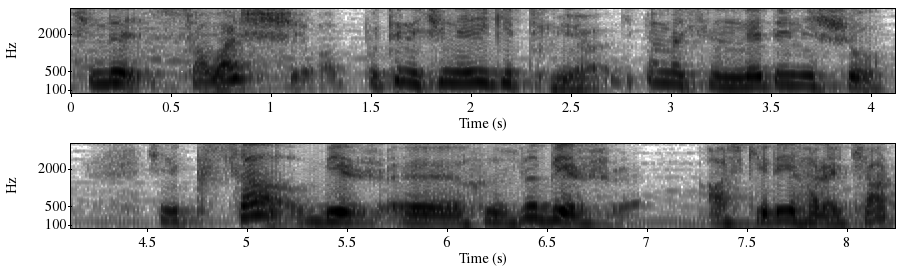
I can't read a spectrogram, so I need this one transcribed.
Şimdi savaş Putin için iyi gitmiyor. Gitmemesinin nedeni şu. Şimdi kısa bir, e, hızlı bir askeri harekat,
